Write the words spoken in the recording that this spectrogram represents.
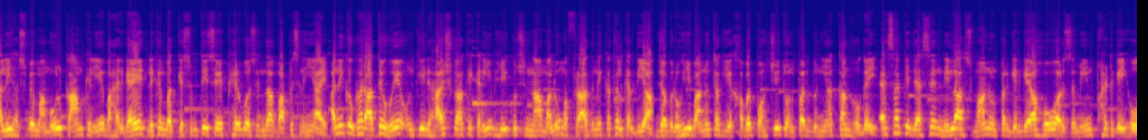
अली हसबे मामूल काम के लिए बाहर गए लेकिन बदकिस्मती से फिर वो ज़िंदा वापस नहीं आए। अली को घर आते हुए उनकी रिहायश गाह के करीब ही कुछ नामालूम अफराद ने कत्ल कर दिया। जब रूही बानो तक ये खबर पहुँची तो उन पर दुनिया तंग हो गई। ऐसा कि जैसे नीला आसमान उन पर गिर गया हो और ज़मीन फट गई हो,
